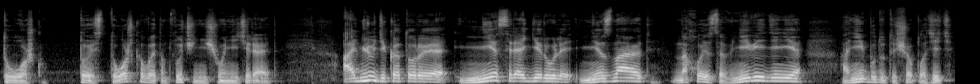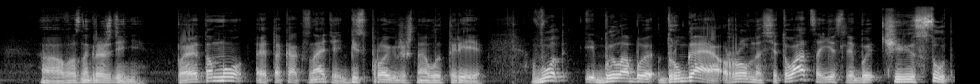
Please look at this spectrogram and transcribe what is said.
ТОшку. То есть ТОшка в этом случае ничего не теряет. А люди, которые не среагировали, не знают, находятся в неведении, они будут еще платить э, вознаграждение. Поэтому это, как знаете, беспроигрышная лотерея. Вот была бы другая ровно ситуация, если бы через суд,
